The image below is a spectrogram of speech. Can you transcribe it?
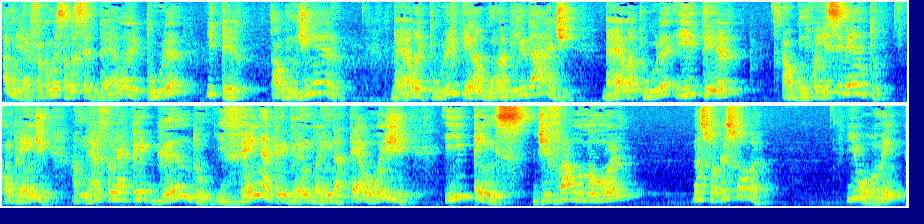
A mulher foi começando a ser bela e pura e ter algum dinheiro. Bela e pura e ter alguma habilidade. Bela, pura e ter algum conhecimento. Compreende? A mulher foi agregando e vem agregando ainda até hoje itens de valor na sua pessoa. E o homem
